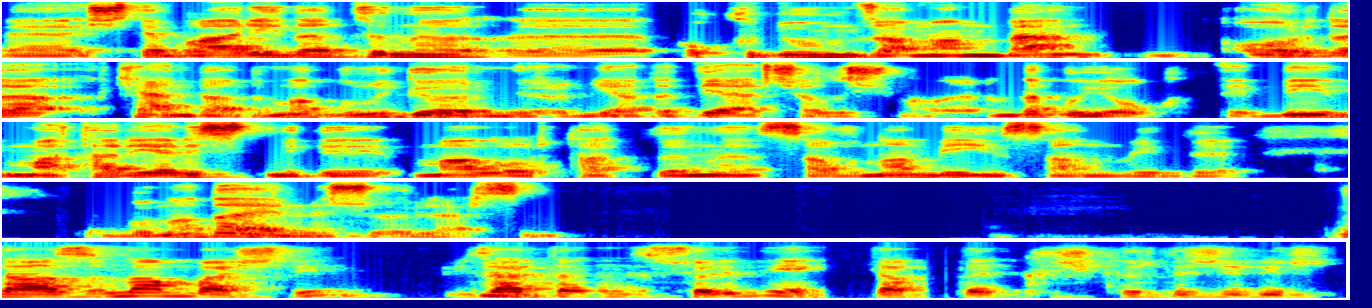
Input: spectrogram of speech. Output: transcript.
e, işte varidatını e, okuduğum zaman ben orada kendi adıma bunu görmüyorum ya da diğer çalışmalarında bu yok. E, bir materyalist miydi, mal ortaklığını savunan bir insan mıydı? Buna dair ne söylersin? Nazım'dan başlayayım. Zaten Hı. söyledin ya kitapta kışkırtıcı bir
